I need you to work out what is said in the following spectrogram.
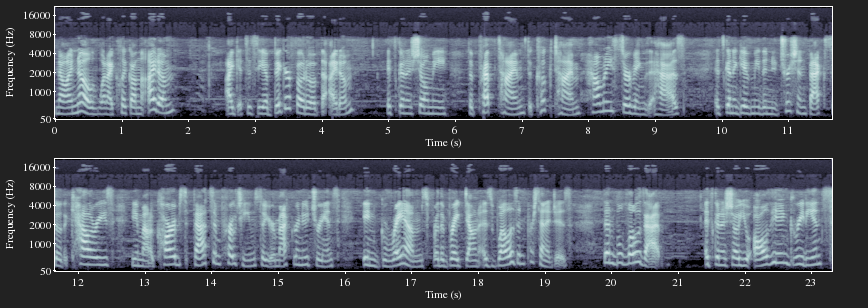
Now I know when I click on the item, I get to see a bigger photo of the item. It's going to show me the prep time, the cook time, how many servings it has, it's going to give me the nutrition facts, so the calories, the amount of carbs, fats, and proteins, so your macronutrients in grams for the breakdown as well as in percentages. Then below that, it's going to show you all the ingredients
